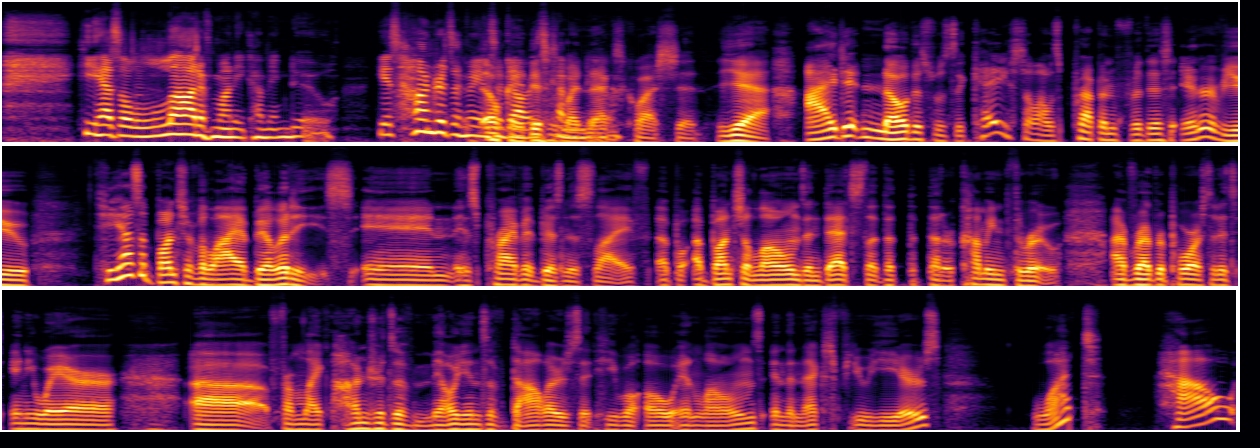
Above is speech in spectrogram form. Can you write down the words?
he has a lot of money coming due. He has hundreds of millions of Okay, dollars this is my due. next question. Yeah, I didn't know this was the case till I was prepping for this interview. He has a bunch of liabilities in his private business life, a, bunch of loans and debts that, that, that are coming through. I've read reports that it's anywhere uh, from like hundreds of millions of dollars that he will owe in loans in the next few years. What? How?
